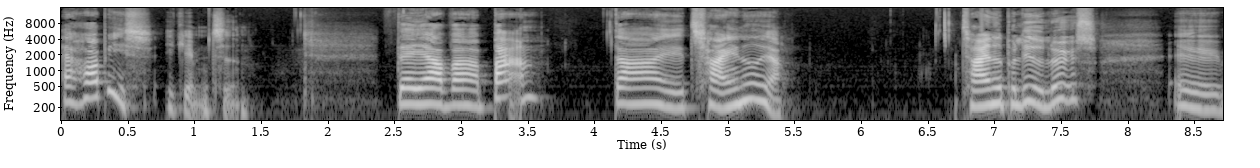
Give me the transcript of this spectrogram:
af hobbies igennem tiden. Da jeg var barn, der øh, tegnede jeg. Tegnede på livet løs. Øh,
